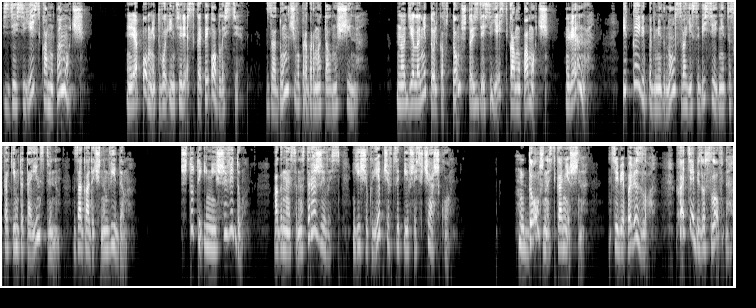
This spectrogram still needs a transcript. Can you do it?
Здесь есть кому помочь. Я помню твой интерес к этой области, задумчиво пробормотал мужчина. Но дело не только в том, что здесь есть кому помочь, верно? И Кэрри подмигнул своей собеседнице с каким-то таинственным, загадочным видом. «Что ты имеешь в виду?» Агнеса насторожилась, еще крепче вцепившись в чашку. «Должность, конечно. Тебе повезло. Хотя, безусловно,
